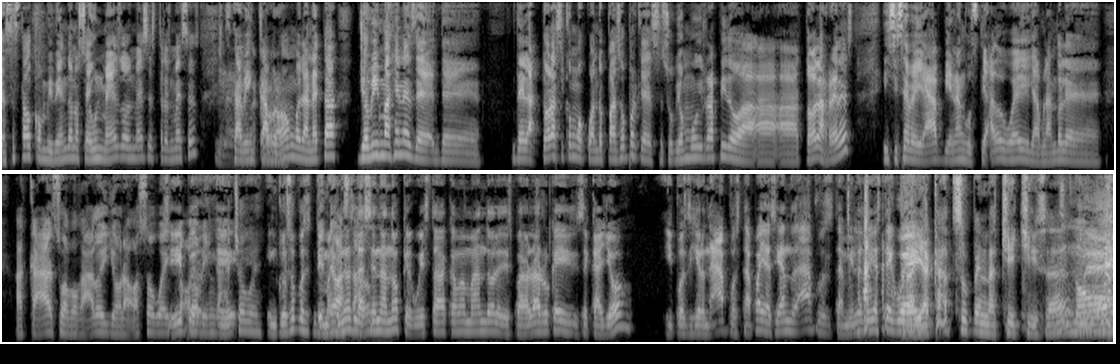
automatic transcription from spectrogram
has estado conviviendo, no sé, un mes, dos meses, tres meses, Está bien cabrón, güey. La neta, yo vi imágenes de, de del actor así como cuando pasó porque se subió muy rápido a, a- a todas las redes y sí se veía bien angustiado, güey, y hablándole acá a su abogado y lloroso, güey, Sí, todo pero, bien eh, gacho, güey. Incluso, pues, te Bien imaginas la escena, ¿no? Que el güey estaba acá mamando, le disparó a la ruca y se cayó. Y pues dijeron, ah, pues está payaseando. Ah, pues también le doy a este güey. Traía catsup en las chichis, ¿ah? No, Eh.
